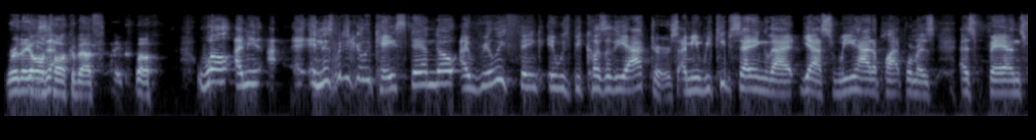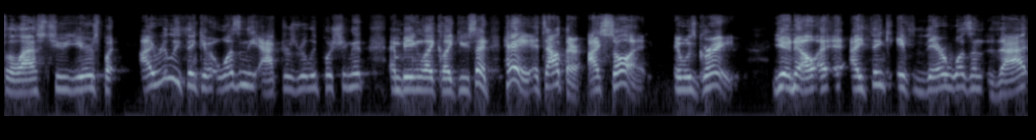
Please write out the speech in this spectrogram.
where they all talk about Fight Club. Well, I mean, in this particular case, Dan, though, I really think it was because of the actors. I mean, we keep saying that yes, we had a platform as as fans for the last two years, but I really think if it wasn't the actors really pushing it and being like, like you said, hey, it's out there. I saw it. It was great. You know, I, I think if there wasn't that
